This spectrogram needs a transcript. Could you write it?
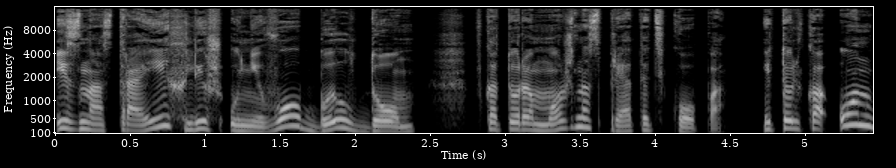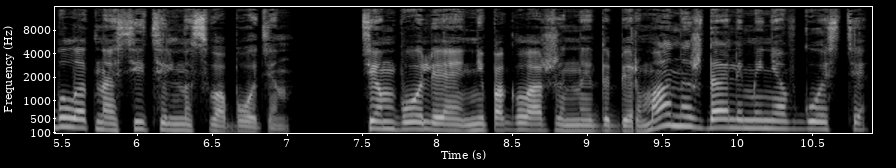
из нас троих лишь у него был дом, в котором можно спрятать копа. И только он был относительно свободен. Тем более непоглаженные доберманы ждали меня в гости.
